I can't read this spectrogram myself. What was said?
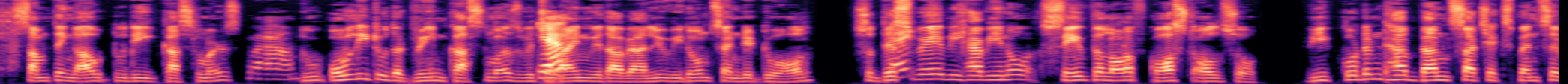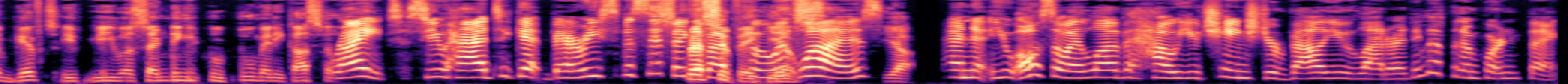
something out to the customers, Wow. to only to the dream customers, which Yeah. align with our value. We don't send it to all. So this Right. way we have, you know, saved a lot of cost also. We couldn't have done such expensive gifts if we were sending it to too many customers. Right. So you had to get very specific, Specific, about who yes. it was. Yeah. And you also, I love how you changed your value ladder. I think that's an important thing.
